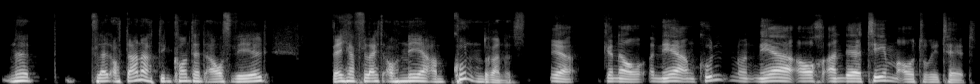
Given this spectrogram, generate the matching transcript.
ne, vielleicht auch danach den Content auswählt. welcher vielleicht auch näher am Kunden dran ist. Ja, genau. Näher am Kunden und näher auch an der Themenautorität.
